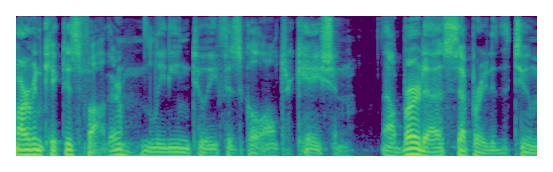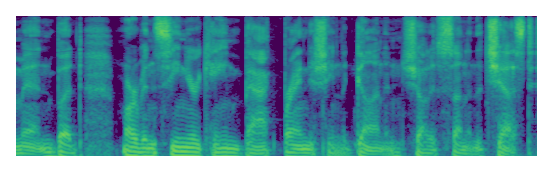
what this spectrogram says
Marvin kicked his father, leading to a physical altercation. Alberta separated the two men, but Marvin Sr. came back brandishing the gun and shot his son in the chest.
